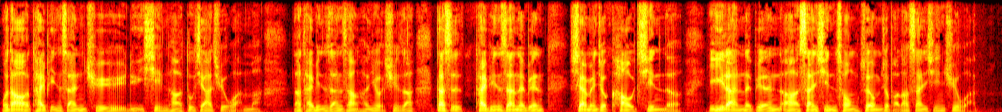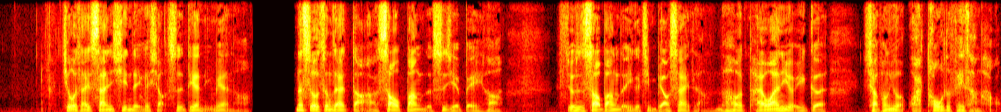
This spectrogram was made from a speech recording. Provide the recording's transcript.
我到太平山去旅行哈，度假去玩嘛。那太平山上很有趣，这样，但是太平山那边下面就靠近了宜兰那边啊，三星冲，所以我们就跑到三星去玩。就在三星的一个小吃店里面哈，那时候正在打少棒的世界杯哈，就是少棒的一个锦标赛这样。然后台湾有一个小朋友哇，投的非常好，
